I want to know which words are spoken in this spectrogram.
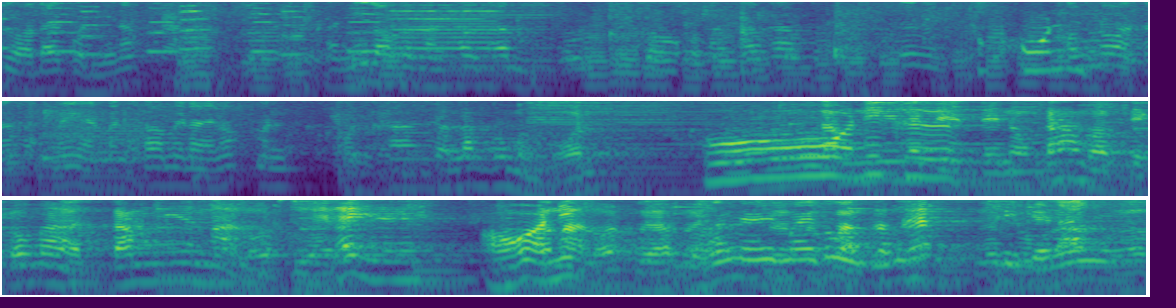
ที่เราได้ผลนี้นะอันนี้เรากำลังเข้าถ้ำเรากำลังเข้าถ้ำซึ่งทุกคนต้องนอนนะครับไม่งั้นมันเข้าไม่ได้เนาะมันค่อนข้างสั้นล่างก็เหมือนกันโอ้อันนี้คือเด่นน้องตั้มแบบเด็กก็มาตั้มนี่มาหลดเกลือได้ยังไงอ๋ออันนี้มาหลดเกลือเพื่อความสำเร็จเพื่อโชคลาภเพื่อ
